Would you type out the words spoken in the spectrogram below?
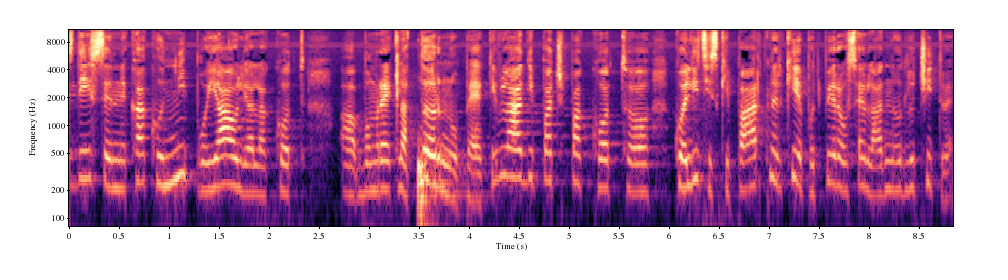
SD se nekako ni pojavljala kot bom rekla, trn v peti vladi, pač pa kot koalicijski partner, ki je podpiral vse vladne odločitve.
